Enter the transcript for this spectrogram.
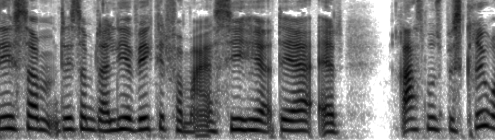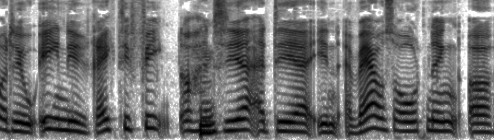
det, som, det, som der lige er vigtigt for mig at sige her, det er, at Rasmus beskriver det jo egentlig rigtig fint, når han mm. siger, at det er en erhvervsordning, og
